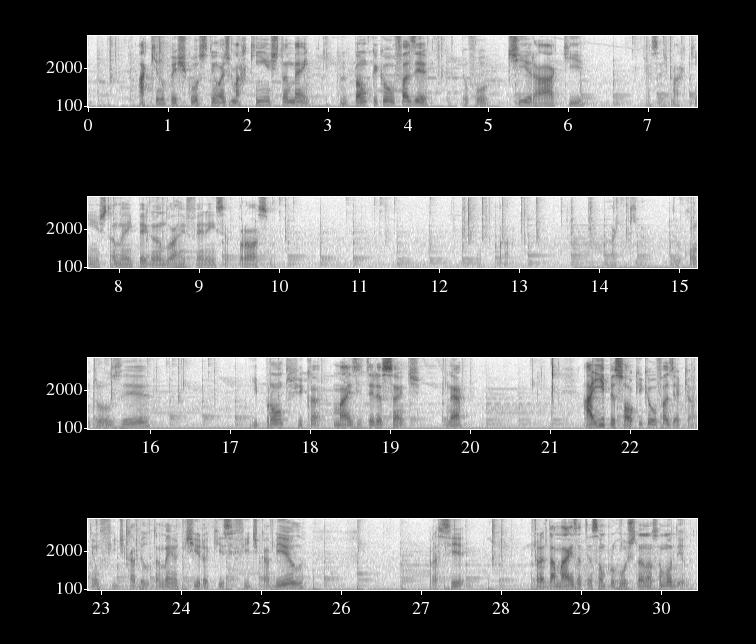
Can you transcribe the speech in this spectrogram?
Aqui no pescoço tem umas marquinhas também. Então o que, que eu vou fazer? eu vou tirar aqui essas marquinhas também, pegando a referência próxima. Opa. Aqui, o Ctrl Z e pronto, fica mais interessante, né? Aí, pessoal, o que, que eu vou fazer? Aqui, ó, tem um fio de cabelo também, eu tiro aqui esse fio de cabelo para ser para dar mais atenção para o rosto da nossa modelo.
